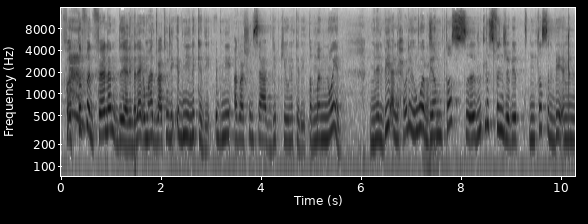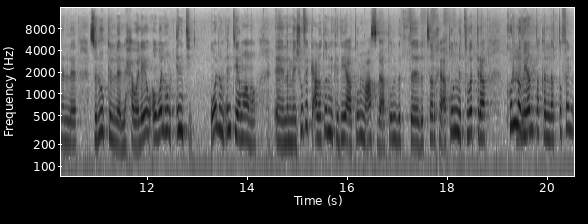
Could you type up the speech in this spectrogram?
فالطفل فعلا يعني بلاقي أمهات بيبعتوا لي ابني نكدي ابني 24 ساعة بيبكي ونكدي. طب ما من وين؟ من البيئة اللي حواليه. هو مزبوط. بيمتص مثل اسفنجه بيمتص البيئة من السلوك اللي حواليه وأولهم انت اولهم انت يا ماما آه، لما يشوفك على طول نكدية على طول معصبة على طول بت- بتصرخي على طول متوترة كله بينتقل للطفل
